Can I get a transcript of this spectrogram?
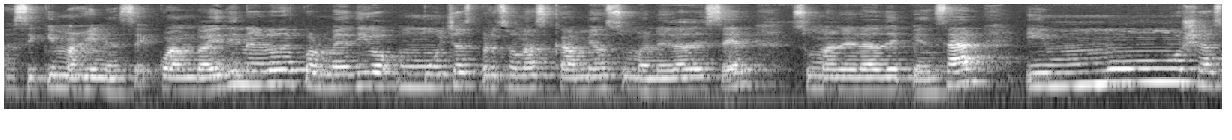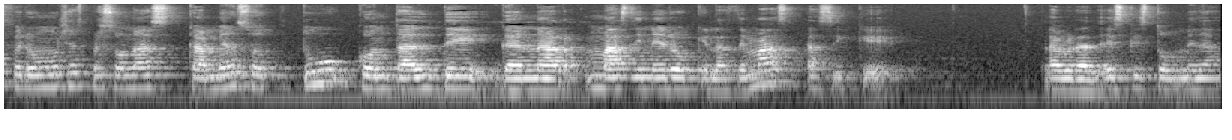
Así que imagínense, cuando hay dinero de por medio, muchas personas cambian su manera de ser, su manera de pensar y muchas, pero muchas personas cambian su actitud con tal de ganar más dinero que las demás. Así que la verdad es que esto me da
